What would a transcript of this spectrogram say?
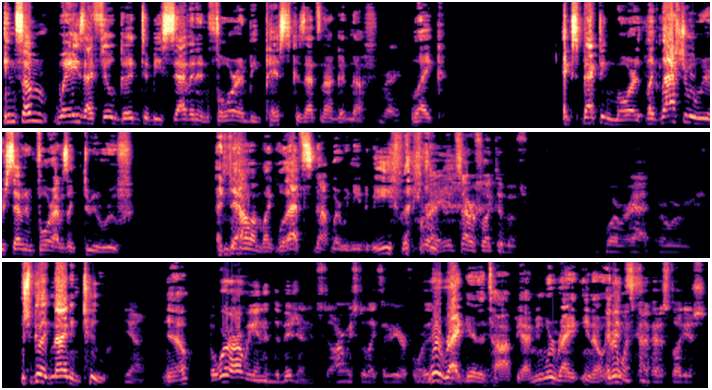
In some ways, I feel good to be seven and four and be pissed because that's not good enough. Right. Like, expecting more. Like last year when we were seven and four, I was like through the roof. And now I'm like, well, that's not where we need to be. Right. It's not reflective of where we're at or where we. We should be like nine and two, Yeah. you know? But where are we in the division? Still, aren't we still like three or four? We're right near the top. Yeah. I mean, we're right, you know. Everyone's kind of had a sluggish.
